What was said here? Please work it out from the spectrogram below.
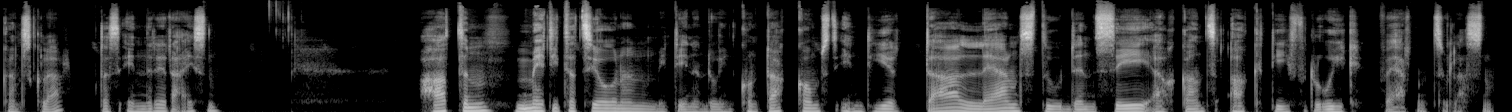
ganz klar das innere Reisen. Atemmeditationen, mit denen du in Kontakt kommst in dir, da lernst du den See auch ganz aktiv ruhig werden zu lassen.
